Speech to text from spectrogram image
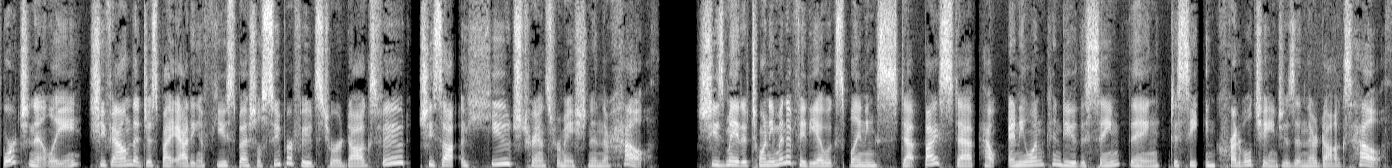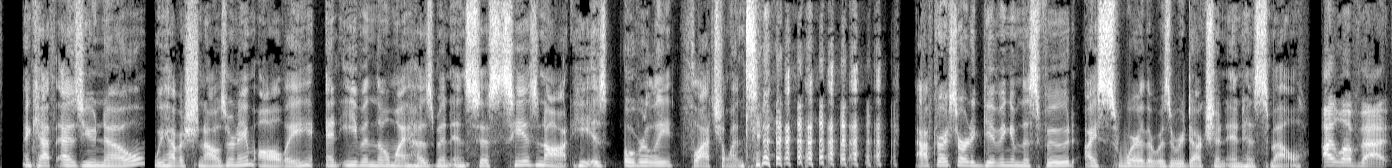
Fortunately, she found that just by adding a few special superfoods to her dog's food, she saw a huge transformation in their health. She's made a 20 minute video explaining step by step how anyone can do the same thing to see incredible changes in their dog's health. And Kath, as you know, we have a schnauzer named Ollie. And even though my husband insists he is not, he is overly flatulent. After I started giving him this food, I swear there was a reduction in his smell. I love that.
